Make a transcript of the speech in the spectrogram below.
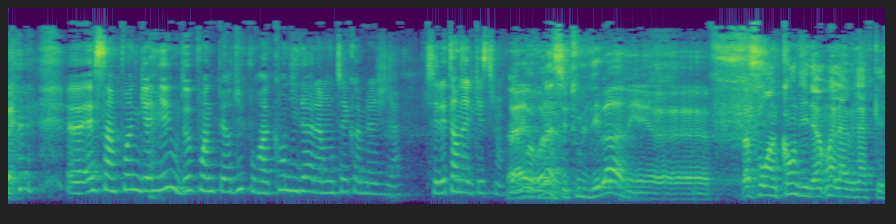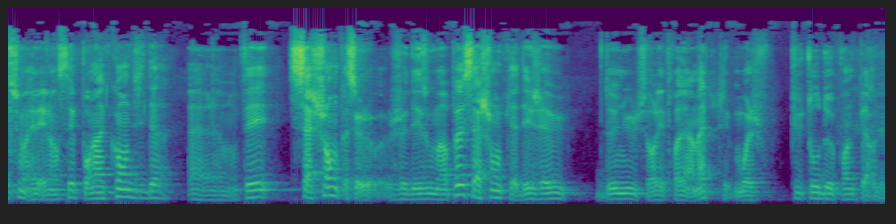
Est-ce un point de gagné ou deux points de perdu pour un candidat à la montée comme la GIA c'est l'éternelle question. Bah, voilà, c'est tout le débat, mais. Euh... Bah, pour un candidat, moi la, la, question, elle est lancée pour un candidat à la montée, sachant, parce que je dézoome un peu, sachant qu'il y a déjà eu deux nuls sur les trois derniers matchs, moi je, plutôt deux points de perdu.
